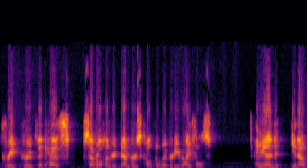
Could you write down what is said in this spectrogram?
great group that has several hundred members called the Liberty Rifles, and you know,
